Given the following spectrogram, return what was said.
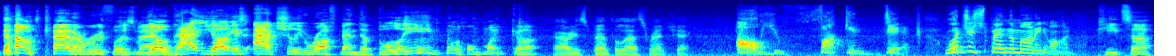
That was kind of ruthless, man. yo, that young is actually rough, man. The bullying. Oh my god. I already spent the last rent check. Oh, you fucking dick. What'd you spend the money on? Pizza.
